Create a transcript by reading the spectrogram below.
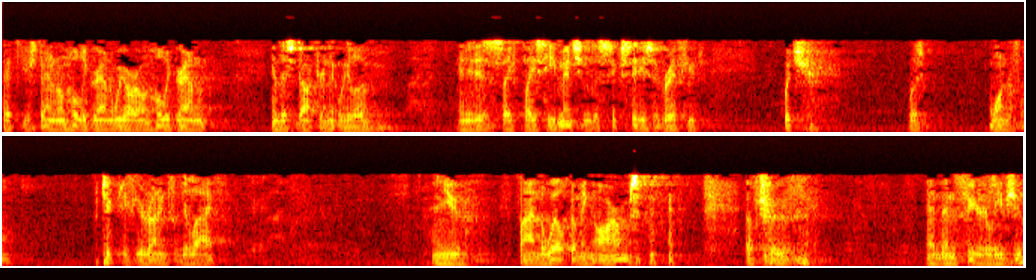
that you're standing on holy ground. We are on holy ground this doctrine that we love. And it is a safe place. He mentioned the six cities of refuge, which was wonderful, particularly if you're running for your life. And you find the welcoming arms of truth, and then fear leaves you,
